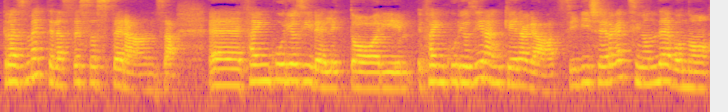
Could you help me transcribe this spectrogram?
trasmette la stessa speranza, eh, fa incuriosire i lettori, fa incuriosire anche i ragazzi, dice i ragazzi non devono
